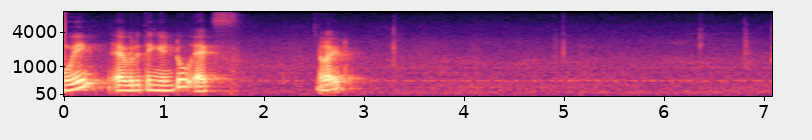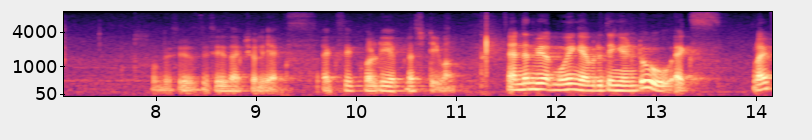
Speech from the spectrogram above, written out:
moving everything into x right? So this is this is actually x. X equal to a plus t1 and then we are moving everything into x right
